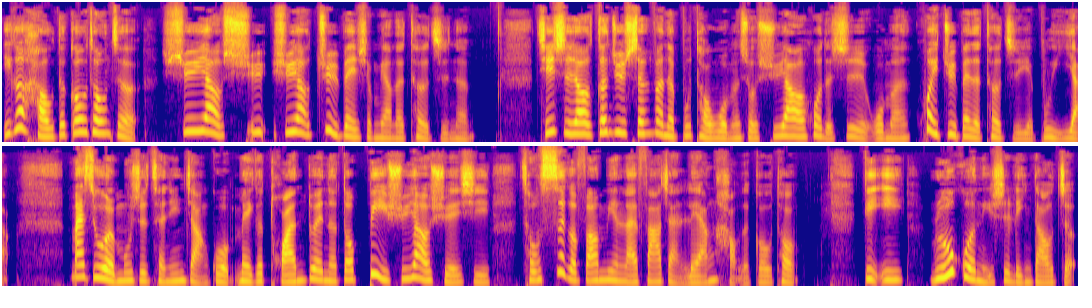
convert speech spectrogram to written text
一个好的沟通者需要需需要具备什么样的特质呢？其实要根据身份的不同，我们所需要或者是我们会具备的特质也不一样。麦斯威尔牧师曾经讲过，每个团队呢都必须要学习从四个方面来发展良好的沟通。第一，如果你是领导者，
